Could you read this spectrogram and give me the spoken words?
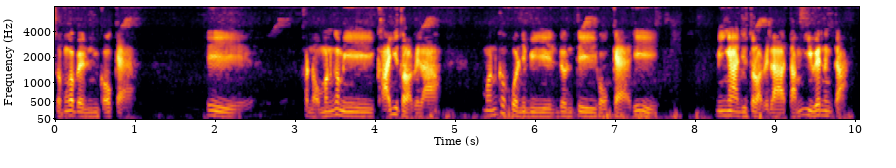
สมก็เป็นโกแก่ ที่ขนมมันก็มีขายอยู่ตลอดเวลา มันก็ควรจะมีดนตรีโกแก่ที่มีงานอยู่ตลอดเวลาตามอีเวนต์ต่างๆ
